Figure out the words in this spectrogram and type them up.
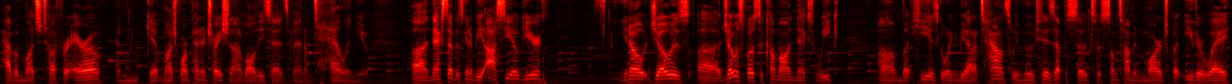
have a much tougher arrow and get much more penetration out of all these heads, man. I'm telling you. Uh, next up is going to be Osteo gear. You know, Joe is uh, Joe is supposed to come on next week um, but he is going to be out of town, so we moved his episode to sometime in March. But either way,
